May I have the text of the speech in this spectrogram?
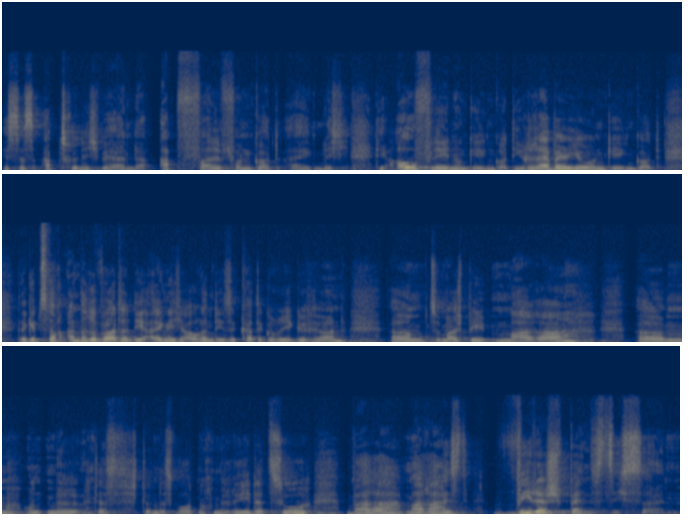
ist das Abtrünnigwerden, der Abfall von Gott eigentlich, die Auflehnung gegen Gott, die Rebellion gegen Gott. Da gibt es noch andere Wörter, die eigentlich auch in diese Kategorie gehören, ähm, zum Beispiel Mara ähm, und das, dann das Wort noch Meri dazu. Mara, Mara heißt widerspenstig sein.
